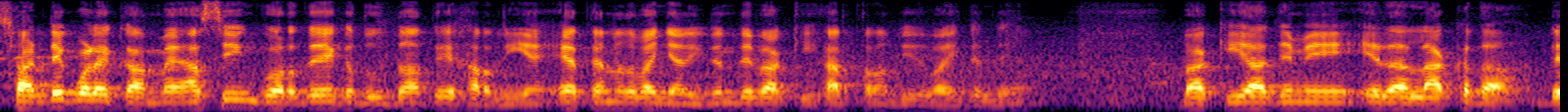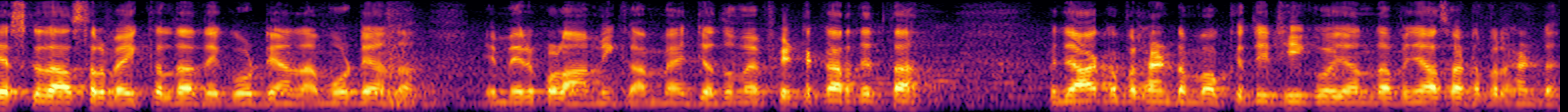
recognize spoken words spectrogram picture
ਸਾਡੇ ਕੋਲੇ ਕੰਮ ਹੈ, ਅਸੀਂ ਗੁਰਦੇ ਕਦੂਦਾਂ ਤੇ ਹਰਨੀਆਂ ਇਹ ਤਿੰਨ ਦਵਾਈਆਂ ਨਹੀਂ ਦਿੰਦੇ, ਬਾਕੀ ਹਰ ਤਰ੍ਹਾਂ ਦੀ ਦਵਾਈ ਦਿੰਦੇ ਆ। ਬਾਕੀ ਆ ਜਿਵੇਂ ਇਹਦਾ ਲੱਕ ਦਾ, ਡਿਸਕ ਦਾ, ਸਰਵਾਈਕਲ ਦਾ ਤੇ ਗੋਡਿਆਂ ਦਾ, ਮੋਢਿਆਂ ਦਾ, ਇਹ ਮੇਰੇ ਕੋਲ ਆਮ ਹੀ ਕੰਮ ਹੈ। ਜਦੋਂ ਮੈਂ ਫਿੱਟ ਕਰ ਦਿੱਤਾ 50% ਮੌਕੇ ਤੇ ਠੀਕ ਹੋ ਜਾਂਦਾ 50-60%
